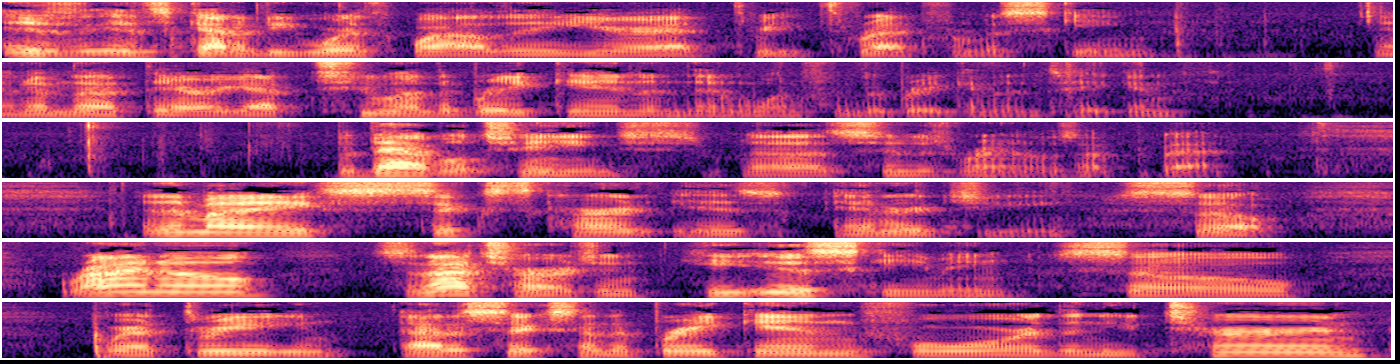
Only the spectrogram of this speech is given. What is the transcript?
it's, it's got to be worthwhile that you're at three threat from a scheme. And I'm not there. I got two on the break in and then one from the break in and taken. But that will change uh, as soon as Rhino's up to bat. And then my sixth card is Energy. So Rhino is not charging. He is scheming. So we're at three out of six on the break in for the new turn.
